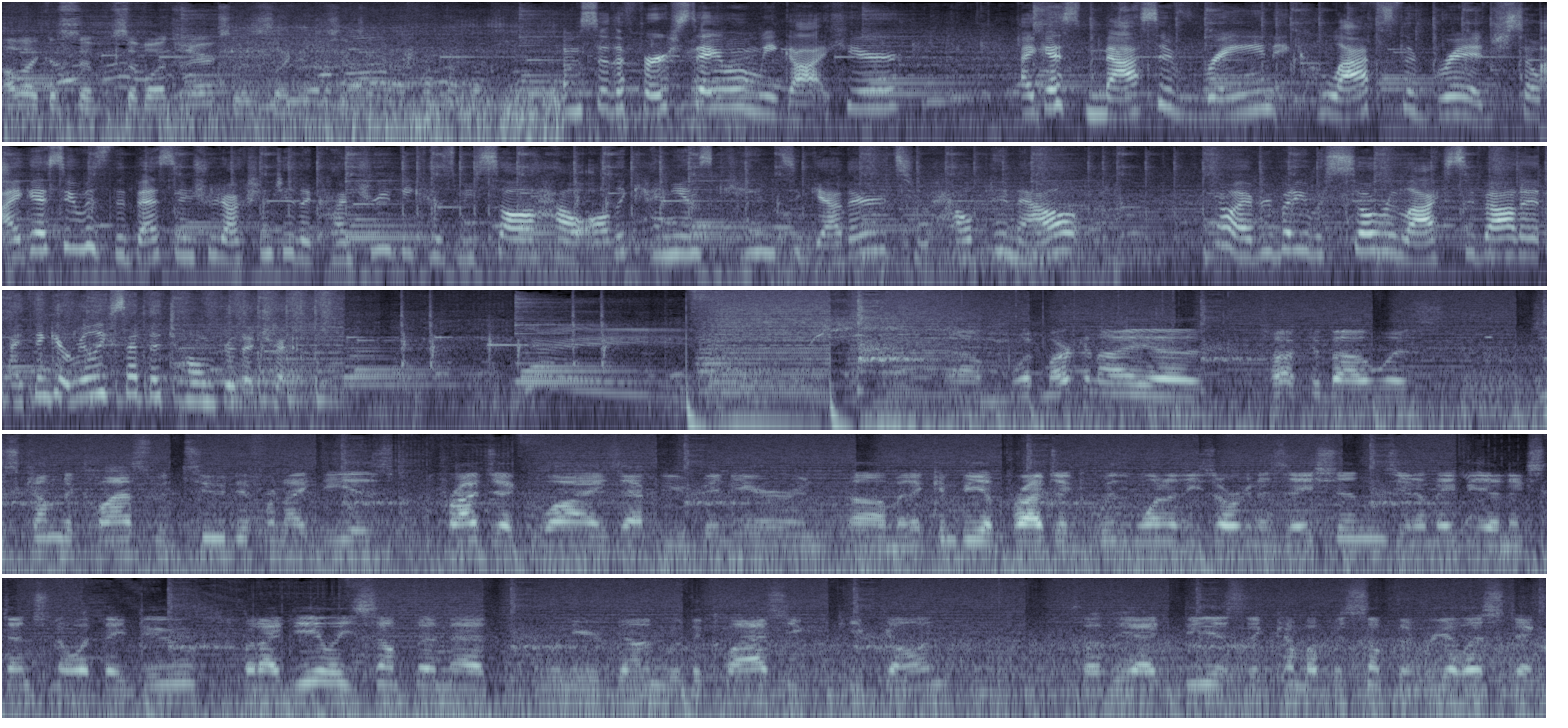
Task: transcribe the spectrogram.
I'm like a civil, civil engineer, so it's like at the same. Um, so the first day when we got here, I guess massive rain it collapsed the bridge. So I guess it was the best introduction to the country because we saw how all the Kenyans came together to help him out. No, everybody was so relaxed about it. I think it really set the tone for the trip. Um, what Mark and I uh, talked about was just come to class with two different ideas project-wise after you've been here and, um, and it can be a project with one of these organizations you know maybe an extension of what they do but ideally something that when you're done with the class you can keep going. So the idea is to come up with something realistic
